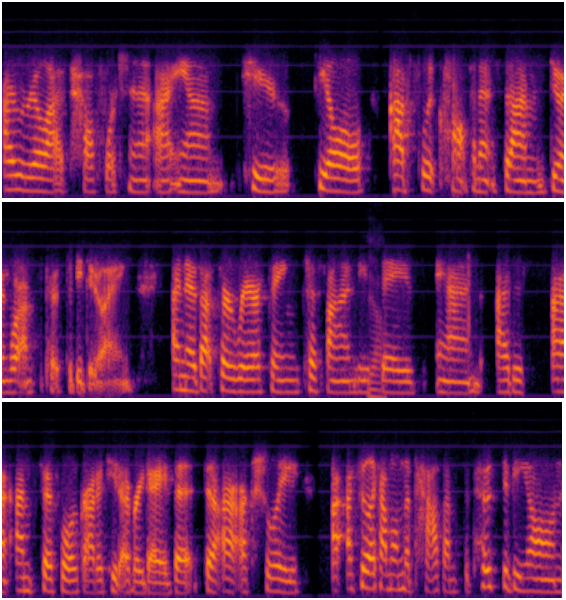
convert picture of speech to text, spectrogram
I realize how fortunate I am to feel absolute confidence that I'm doing what I'm supposed to be doing. I know that's a rare thing to find these yeah. days, and I just I, am so full of gratitude every day that that I actually I feel like I'm on the path I'm supposed to be on,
